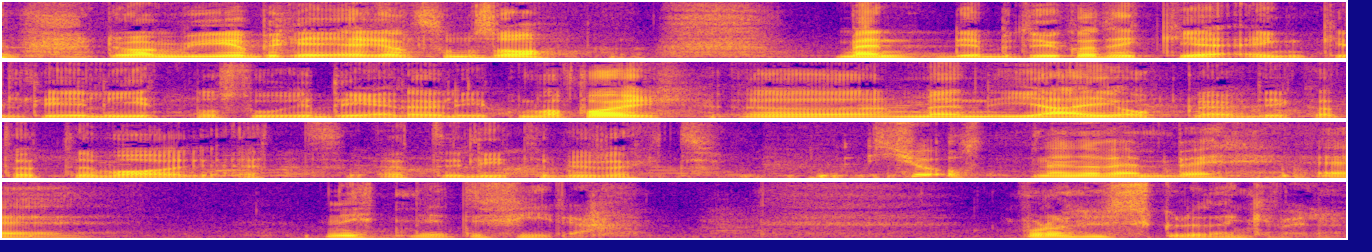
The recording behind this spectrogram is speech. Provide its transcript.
det, var mye, bredere enn som så. Men det betyr ikke at ikke enkelte i eliten og store deler av eliten var for. Eh, men jeg opplevde ikke at dette var et, et eliteprosjekt. 28.11.1994. Hvordan husker du den kvelden?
